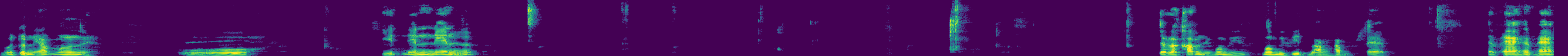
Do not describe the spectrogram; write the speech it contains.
เบิ่งตัวนี้ครับเบิ่งตัวนี้โอ้ ชีสเน้นๆแต่ละคำนี่บ่มีบ่มีผิดหวังครับแซ่บแซ่บแฮงแซ่บแฮง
